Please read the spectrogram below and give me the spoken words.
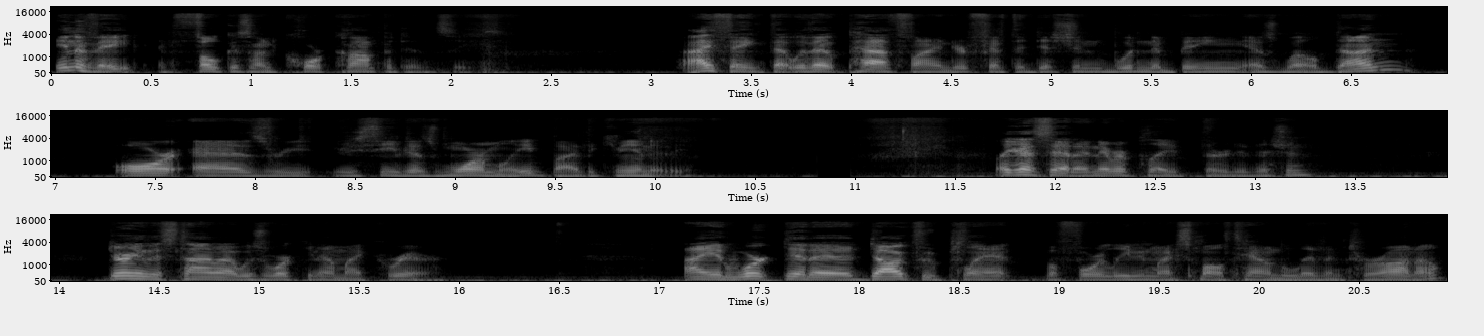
innovate and focus on core competencies. I think that without Pathfinder, 5th edition wouldn't have been as well done or as re- received as warmly by the community. Like I said, I never played 3rd edition. During this time, I was working on my career. I had worked at a dog food plant before leaving my small town to live in Toronto,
